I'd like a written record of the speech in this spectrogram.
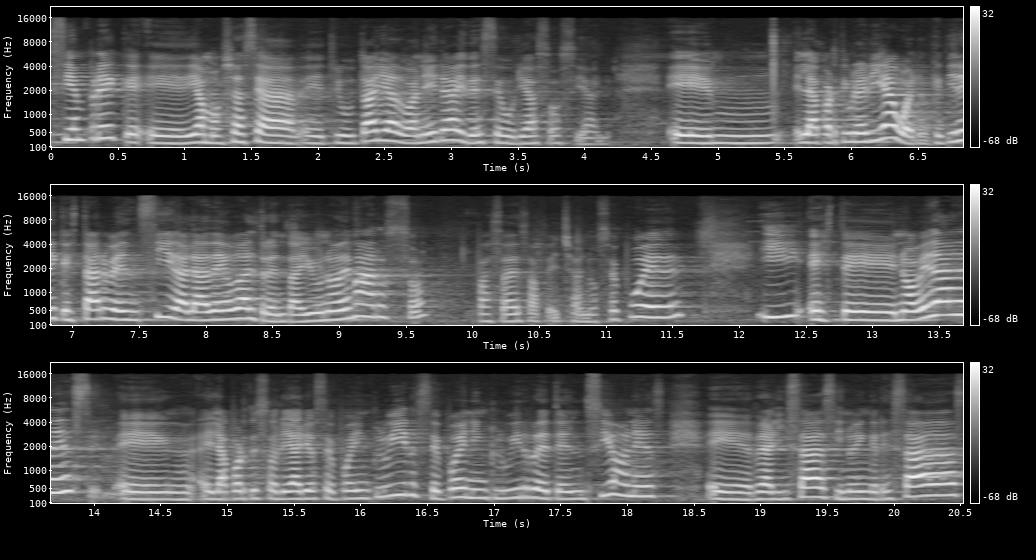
siempre que, digamos, ya sea tributaria, aduanera y de seguridad social. La particularidad, bueno, que tiene que estar vencida la deuda el 31 de marzo, pasada esa fecha no se puede. Y este, novedades, eh, el aporte solidario se puede incluir, se pueden incluir retenciones eh, realizadas y no ingresadas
